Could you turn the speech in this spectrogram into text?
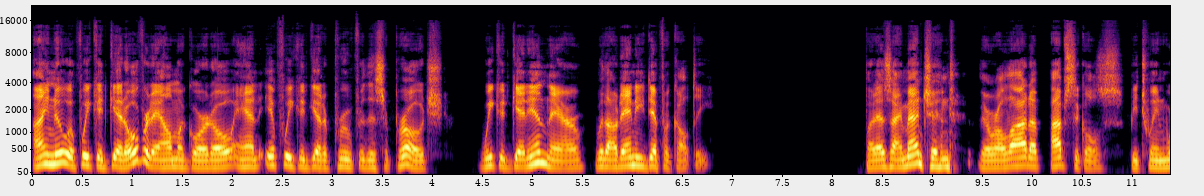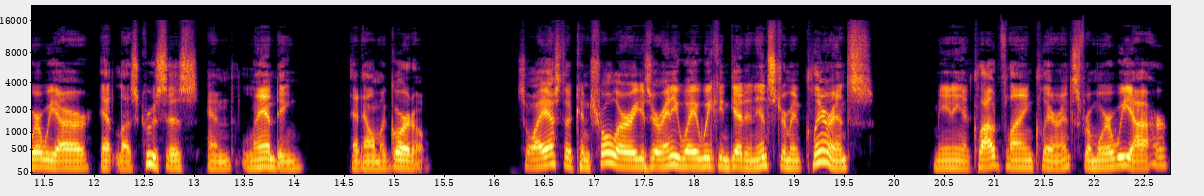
I knew if we could get over to Alamogordo and if we could get approved for this approach, we could get in there without any difficulty. But as I mentioned, there were a lot of obstacles between where we are at Las Cruces and landing at Alamogordo. So I asked the controller, is there any way we can get an instrument clearance, meaning a cloud flying clearance from where we are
